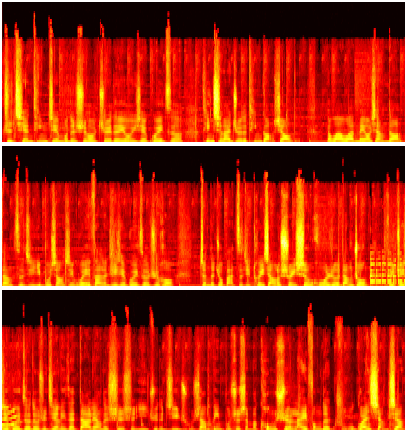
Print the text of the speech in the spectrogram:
之前听节目的时候，觉得有一些规则听起来觉得挺搞笑的。那万万没有想到，当自己一不小心违反了这些规则之后，真的就把自己推向了水深火热当中。所以这些规则都是建立在大量的事实依据的基础上，并不是什么空穴来风的主观想象，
